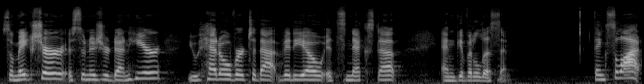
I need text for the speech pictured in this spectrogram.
So make sure as soon as you're done here, you head over to that video. It's next up and give it a listen. Thanks a lot.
